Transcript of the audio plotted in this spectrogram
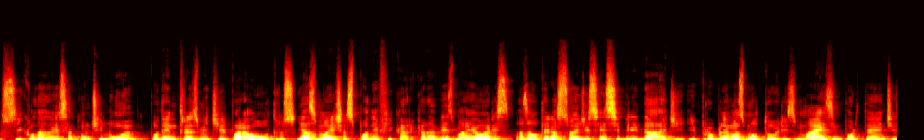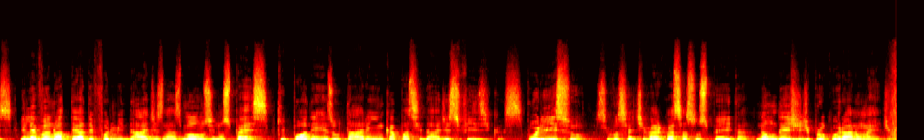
o ciclo da doença continua, podendo transmitir para outros e as manchas podem ficar cada vez maiores, as alterações de sensibilidade e problemas motores mais importantes e levando até a deformidades nas mãos e nos pés, que podem resultar em incapacidades físicas. Por isso, se você tiver com essa suspeita, não deixe de procurar um médico.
